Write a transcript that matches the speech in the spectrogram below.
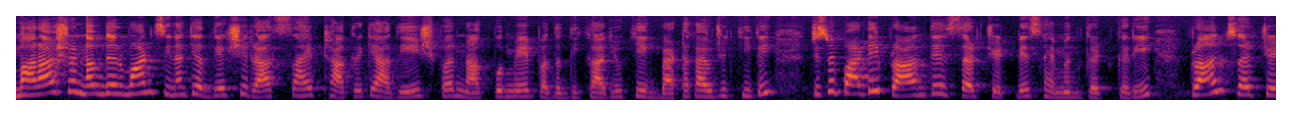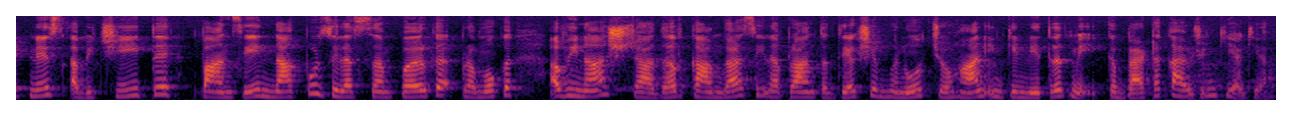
महाराष्ट्र नवनिर्माण सेना के अध्यक्ष राज साहिब ठाकरे के आदेश पर नागपुर में पदाधिकारियों की एक बैठक आयोजित की गई, जिसमें पार्टी प्रांत सर चिटनेस हेमंत गडकरी, प्रांत सर चिटनेस अभिजीत पानसे, नागपुर जिला संपर्क प्रमुख अविनाश यादव कामगार सेना प्रांत अध्यक्ष मनोज चौहान, इनके नेतृत्व में एक बैठक का आयोजन किया गया।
